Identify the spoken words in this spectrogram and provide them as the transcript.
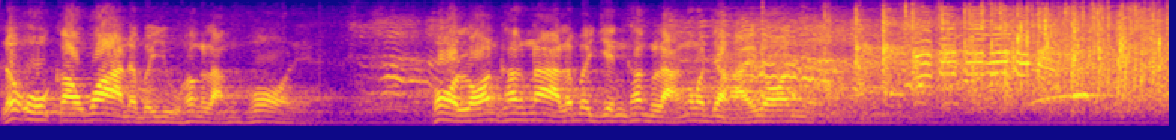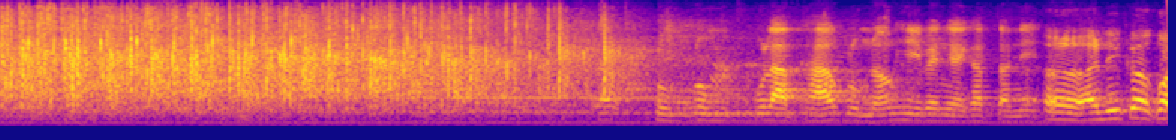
แล้วโอกาว่าน่ะไปอยู่ข้างหลังพ่อเนี่ย พ่อร้อนข้างหน้าแล้วไปเย็นข้างหลังมันจะหายร้อนเนี่ยแล้วกลุ่มกลุ่มกุหลาบขาวกลุ่มน้องฮีเป็นไงครับตอนนี้ เออ อันนี้ก็ก็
